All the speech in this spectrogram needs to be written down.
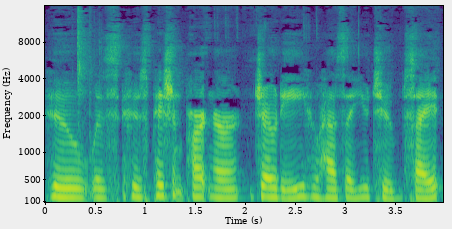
who was whose patient partner Jody, who has a YouTube site.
